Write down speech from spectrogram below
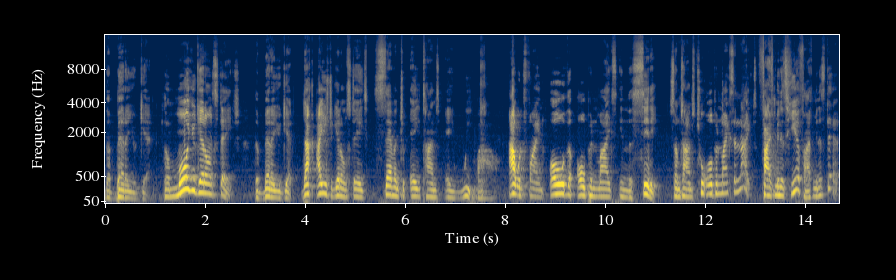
the better you get. The more you get on stage, the better you get. Doc, I used to get on stage seven to eight times a week. Wow. I would find all the open mics in the city. Sometimes two open mics a night. Five minutes here, five minutes there.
